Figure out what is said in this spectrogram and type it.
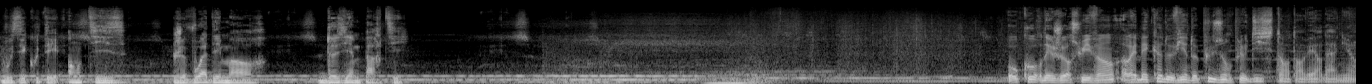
Vous écoutez Antise, Je vois des morts, deuxième partie. Au cours des jours suivants, Rebecca devient de plus en plus distante envers Daniel.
